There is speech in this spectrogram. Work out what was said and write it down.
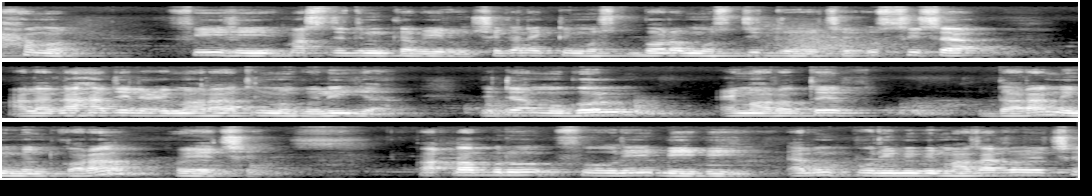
আহমদ, ফিহি মাসজিদুল কাবিরুন, সেখানে একটি বড় মসজিদ রয়েছে উসিসা আলা নাহাজিল ইমারাতুল মোগলিয়া, যেটা মোগল ইমারতের দ্বারা নির্মাণ করা হয়েছে। আকাবরু ফুরি বিবি এবং পুরি বিবির মাজার রয়েছে।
